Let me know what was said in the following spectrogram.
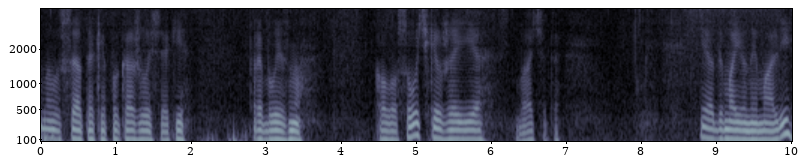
Ну все-таки покажу ось які приблизно колосочки вже є. Бачите? Я думаю, не малі.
